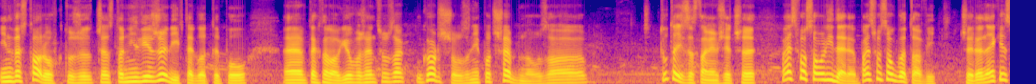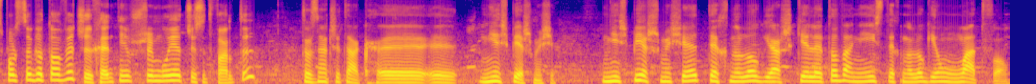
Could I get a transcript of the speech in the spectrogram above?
inwestorów, którzy często nie wierzyli w tego typu e, technologię, uważając ją za gorszą, za niepotrzebną, za... Tutaj zastanawiam się, czy Państwo są liderem, Państwo są gotowi. Czy rynek jest w Polsce gotowy, czy chętnie przyjmuje, czy jest otwarty? To znaczy tak, e, e, nie śpieszmy się. Nie śpieszmy się, technologia szkieletowa nie jest technologią łatwą.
